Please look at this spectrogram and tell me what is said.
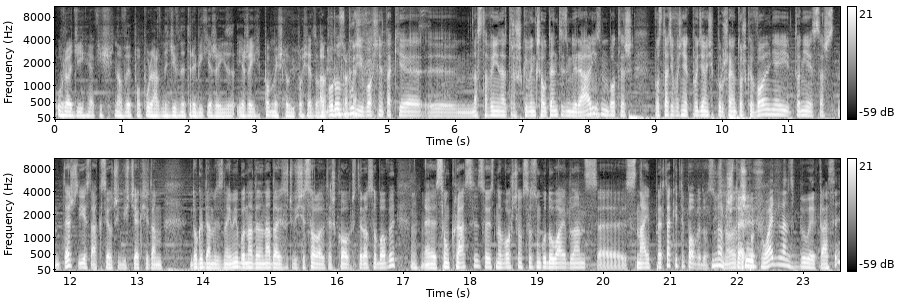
urodzi jakiś nowy, popularny, dziwny trybik, jeżeli, jeżeli pomyślą i posiedzą Albo tym trochę. rozbudzi właśnie takie y, nastawienie na troszkę większy autentyzm i realizm, Mhm. bo też postacie właśnie, jak powiedziałem, się poruszają troszkę wolniej. To nie jest aż, też jest akcja oczywiście, jak się tam dogadamy z znajomymi, bo nadal, nadal jest oczywiście solo, ale też koło czteroosobowy. Mhm. E, są klasy, co jest nowością w stosunku do Wildlands, e, Sniper, takie typowe dosyć. No, cztery. Czy w Wildlands były klasy?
